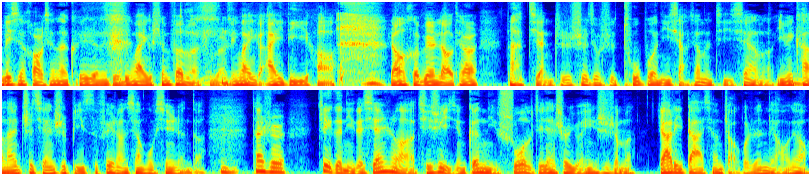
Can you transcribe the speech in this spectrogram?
微信号现在可以认为就是另外一个身份了，是不是？另外一个 ID 哈，然后和别人聊天，那简直是就是突破你想象的极限了。因为看来之前是彼此非常相互信任的，嗯，但是这个你的先生啊，其实已经跟你说了这件事原因是什么。压力大，想找个人聊聊。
